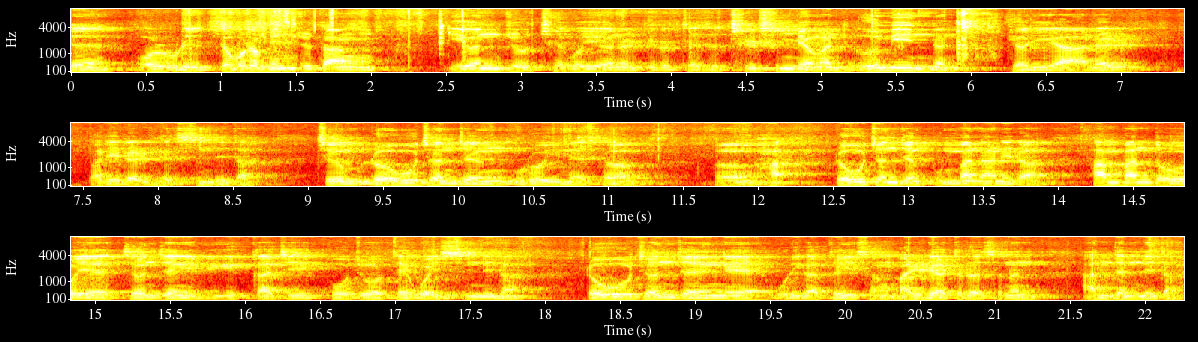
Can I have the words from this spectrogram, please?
네, 오늘 우리 더불어민주당 이현주 최고위원을 비롯해서 70명은 의미 있는 결의안을 발의를 했습니다. 지금 러우 전쟁으로 인해서 어, 하, 러우 전쟁뿐만 아니라 한반도의 전쟁의 위기까지 고조되고 있습니다. 러우 전쟁에 우리가 더 이상 말려들어서는 안 됩니다.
